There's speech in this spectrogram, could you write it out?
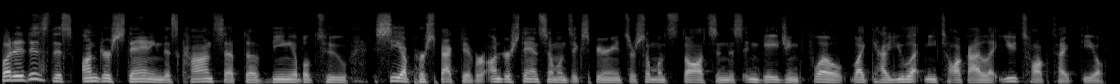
But it is this understanding, this concept of being able to see a perspective or understand someone's experience or someone's thoughts in this engaging flow, like how you let me talk, I let you talk type deal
